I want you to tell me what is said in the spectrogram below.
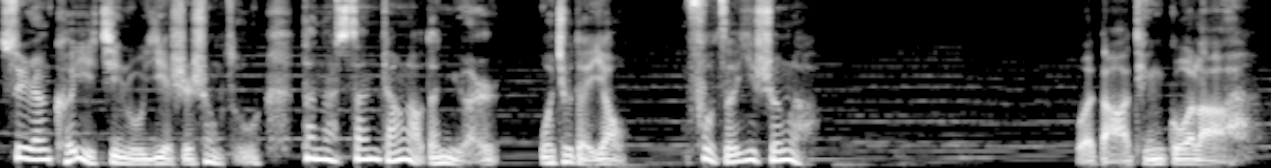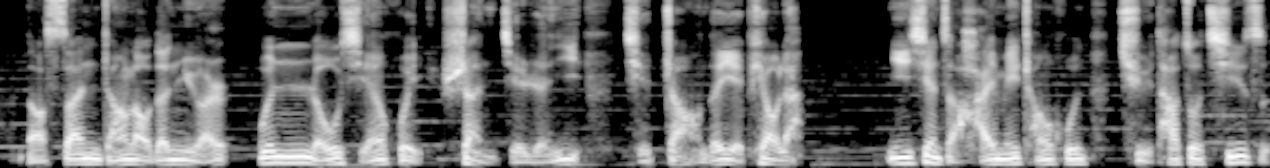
虽然可以进入叶氏圣族，但那三长老的女儿，我就得要。”负责一生了。我打听过了，那三长老的女儿温柔贤惠、善解人意，且长得也漂亮。你现在还没成婚，娶她做妻子，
